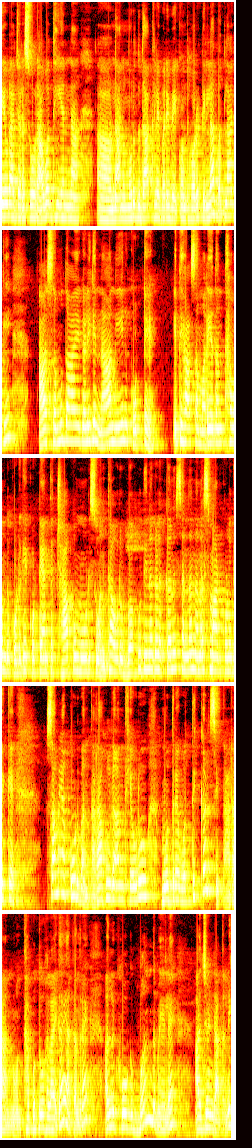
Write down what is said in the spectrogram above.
ದೇವರಾಜ ಅರಸು ಅವರ ಅವಧಿಯನ್ನು ನಾನು ಮುರಿದು ದಾಖಲೆ ಬರಿಬೇಕು ಅಂತ ಹೊರಟಿಲ್ಲ. ಬದಲಾಗಿ ಆ ಸಮುದಾಯಗಳಿಗೆ ನಾನೇನು ಕೊಟ್ಟೆ, ಇತಿಹಾಸ ಮರೆಯದಂಥ ಒಂದು ಕೊಡುಗೆ ಕೊಟ್ಟೆ ಅಂತ ಛಾಪು ಮೂಡಿಸುವಂಥ ಅವರು ಬಹುದಿನಗಳ ಕನಸನ್ನು ನನಸು ಮಾಡ್ಕೊಳ್ಳೋದಕ್ಕೆ ಸಮಯ ಕೂಡ ಬಂತ ರಾಹುಲ್ ಗಾಂಧಿಯವರು ಮುದ್ರೆ ಒತ್ತಿ ಕಳಿಸಿದ್ದಾರಾ ಅನ್ನುವಂಥ ಕುತೂಹಲ ಈಗ. ಯಾಕಂದರೆ ಅಲ್ಲಿಗೆ ಹೋಗಿ ಬಂದ ಮೇಲೆ ಅಜೆಂಡಾದಲ್ಲಿ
